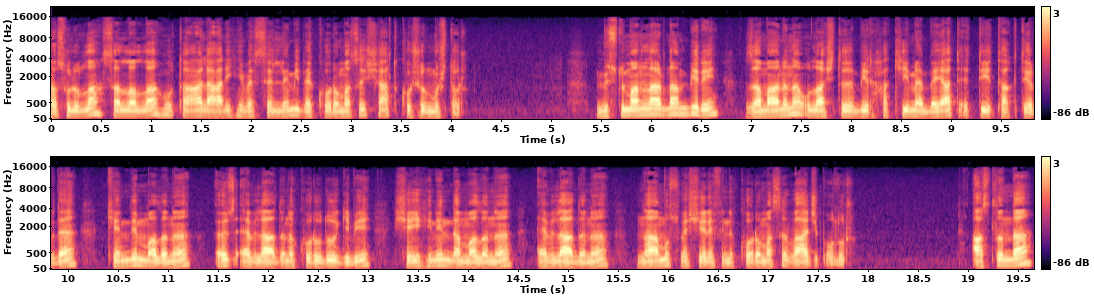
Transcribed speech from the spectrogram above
Resulullah sallallahu teala aleyhi ve sellemi de koruması şart koşulmuştur. Müslümanlardan biri zamanına ulaştığı bir hakime beyat ettiği takdirde kendi malını, öz evladını koruduğu gibi şeyhinin de malını, evladını, namus ve şerefini koruması vacip olur. Aslında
